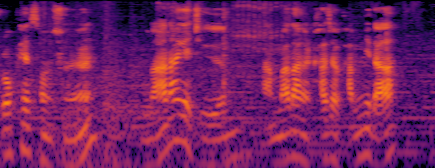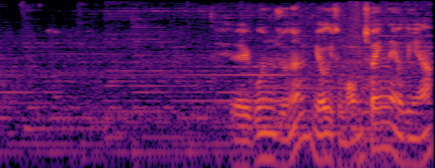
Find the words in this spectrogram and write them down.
프로페 선수는 무난하게 지금 앞마당을 가져갑니다. 대군주는 여기서 멈춰있네요, 그냥.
